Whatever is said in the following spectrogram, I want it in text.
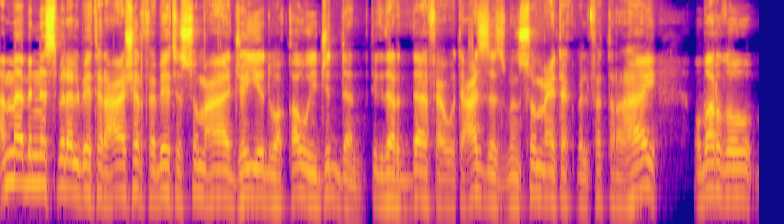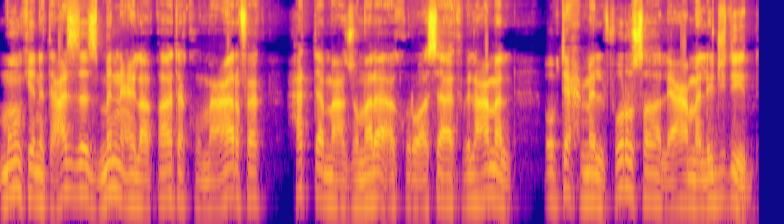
أما بالنسبة للبيت العاشر فبيت السمعة جيد وقوي جدا. تقدر تدافع وتعزز من سمعتك بالفترة هاي وبرضو ممكن تعزز من علاقاتك ومعارفك حتى مع زملائك ورؤسائك بالعمل وبتحمل فرصة لعمل جديد.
